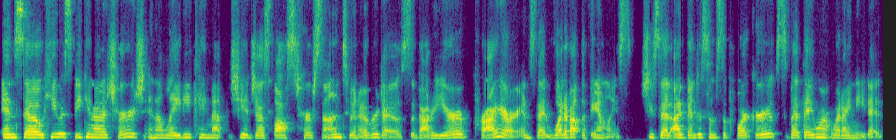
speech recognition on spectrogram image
And so he was speaking at a church, and a lady came up. She had just lost her son to an overdose about a year prior and said, What about the families? She said, I've been to some support groups, but they weren't what I needed.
